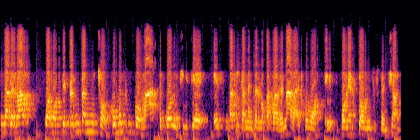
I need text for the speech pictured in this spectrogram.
la verdad, cuando te preguntan mucho cómo es un coma, te puedo decir que es básicamente no acuerdas de nada. Es como eh, poner todo en suspensión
